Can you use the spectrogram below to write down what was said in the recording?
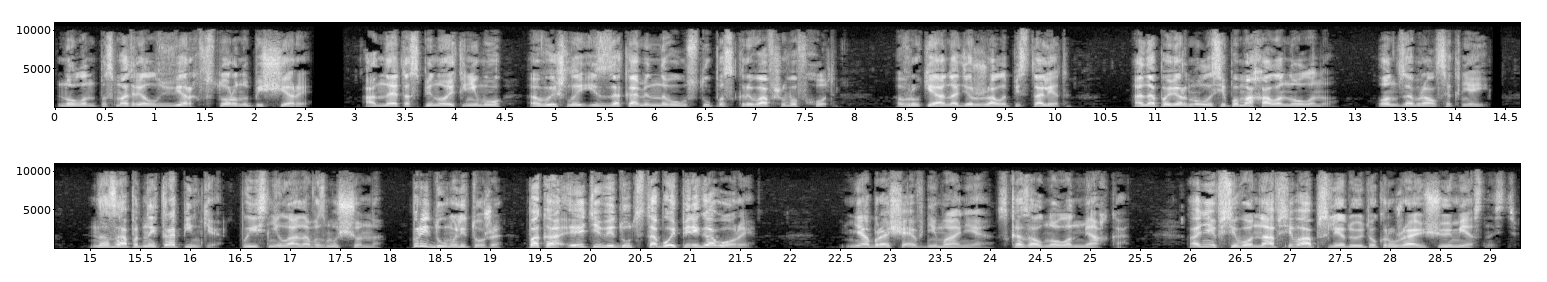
Нолан посмотрел вверх в сторону пещеры. Аннета спиной к нему вышла из-за каменного уступа, скрывавшего вход. В руке она держала пистолет. Она повернулась и помахала Нолану. Он забрался к ней. — На западной тропинке, — пояснила она возмущенно. — Придумали тоже, пока эти ведут с тобой переговоры. — Не обращай внимания, — сказал Нолан мягко. Они всего-навсего обследуют окружающую местность.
